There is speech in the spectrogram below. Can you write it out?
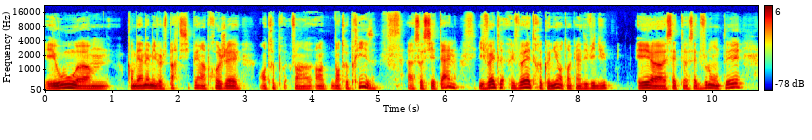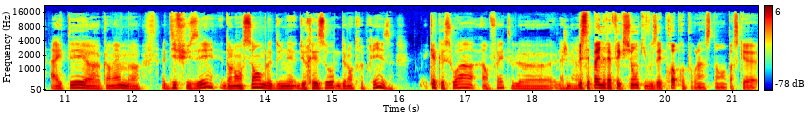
et où euh, quand bien même ils veulent participer à un projet d'entreprise euh, sociétale, ils veulent, être, ils veulent être reconnus en tant qu'individus. Et euh, cette, cette volonté a été quand même diffusée dans l'ensemble du réseau de l'entreprise, quelle que soit en fait le, la génération. Mais c'est pas une réflexion qui vous est propre pour l'instant, parce que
